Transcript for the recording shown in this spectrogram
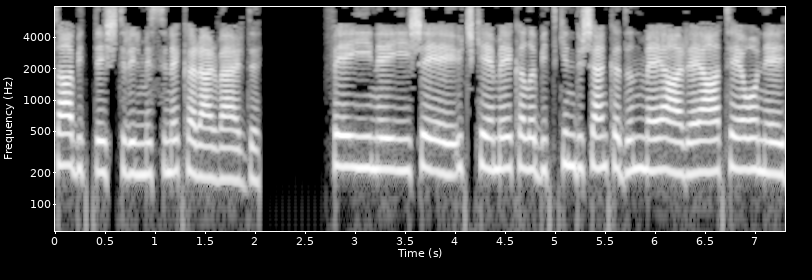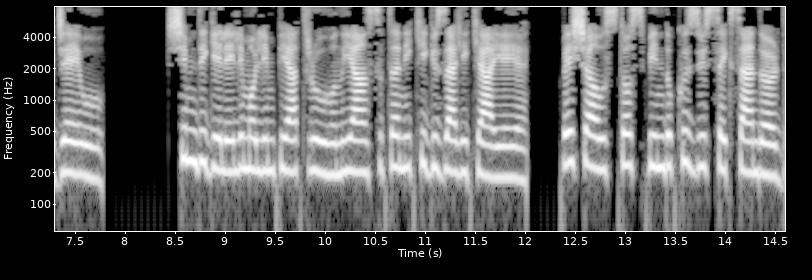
sabitleştirilmesine karar verdi. FİNİŞE3KM kala bitkin düşen kadın MARATONCU Şimdi gelelim olimpiyat ruhunu yansıtan iki güzel hikayeye. 5 Ağustos 1984.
